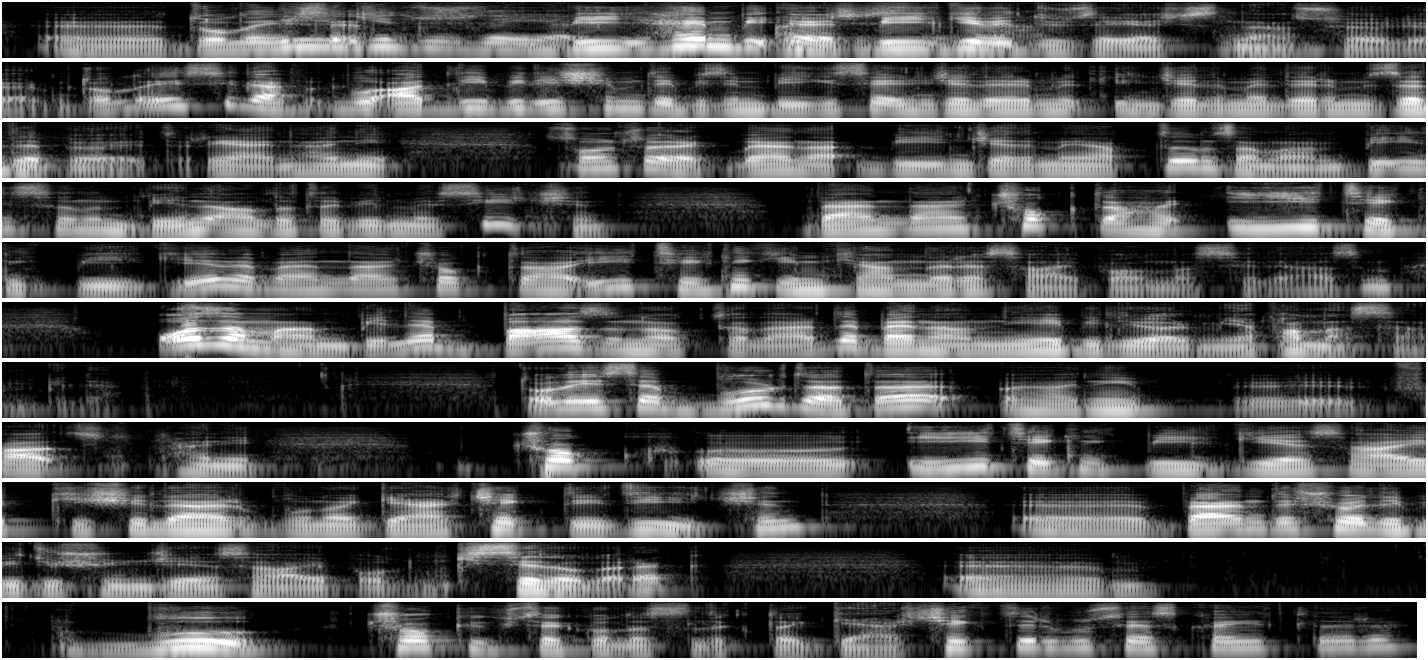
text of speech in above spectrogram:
E, dolayısıyla bilgi düzeyi bi, hem bi, evet, bilgi ve düzey açısından söylüyorum. Dolayısıyla bu adli bilişim de bizim bilgisayar incelerimiz, incelemelerimize de böyledir. Yani hani sonuç olarak ben bir inceleme yaptığım zaman bir insanın beni aldatabilmesi için benden çok daha iyi teknik bilgiye ve benden çok daha iyi teknik imkanlara sahip olması lazım. O zaman bile bazı noktalarda ben anlayabiliyorum yapamasam bile. Dolayısıyla burada da hani e, hani çok e, iyi teknik bilgiye sahip kişiler buna gerçek dediği için e, ben de şöyle bir düşünceye sahip oldum kişisel olarak. E, bu çok yüksek olasılıkla gerçektir bu ses kayıtları.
